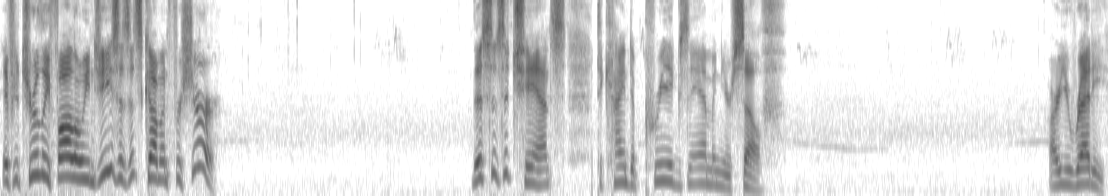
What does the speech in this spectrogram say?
If you're truly following Jesus, it's coming for sure. This is a chance to kind of pre examine yourself. Are you ready?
